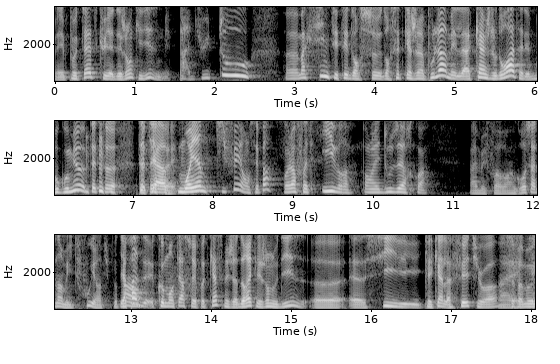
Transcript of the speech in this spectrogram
Mais peut-être qu'il y a des gens qui disent, mais pas du tout. Euh, Maxime, t'étais dans, ce, dans cette cage à la poule là, mais la cage de droite, elle est beaucoup mieux. Peut-être peut-être qu'il y a moyen de kiffer, on sait pas. Ou alors faut être ivre pendant les 12 heures, quoi. Ah, mais faut avoir un gros sac. Non, mais il te fouille, hein, tu peux Il n'y a pas. pas hein. de commentaires sur les podcasts, mais j'adorais que les gens nous disent euh, euh, si quelqu'un l'a fait, tu vois, Ouais, ce fameux,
